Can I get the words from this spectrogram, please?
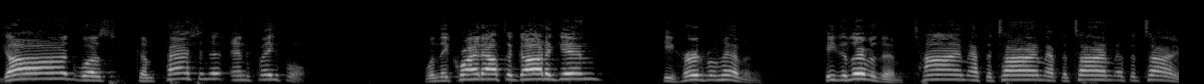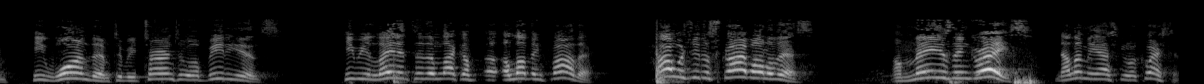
God was compassionate and faithful. When they cried out to God again, He heard from heaven. He delivered them time after time after time after time. He warned them to return to obedience. He related to them like a, a loving father. How would you describe all of this? Amazing grace. Now let me ask you a question.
